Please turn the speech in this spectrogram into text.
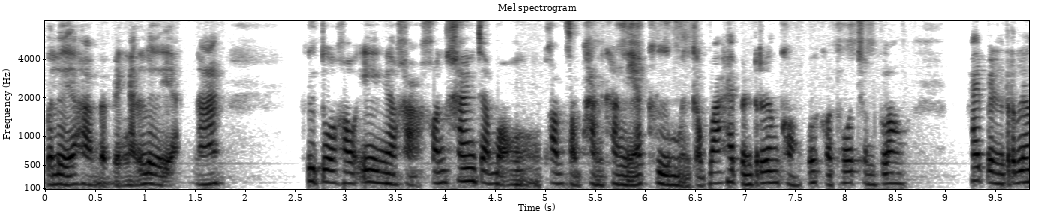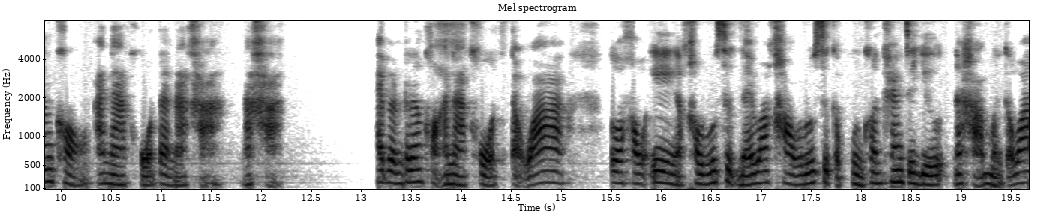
ไปเลยอะค่ะ แบบอย่างนั้นเลยอะนะ คือตัวเขาเองอะค่ะ ค่อนข้างจะมองความสัมพันธ์ครั้งนี้คือเหมือนกับว่าให้เป็นเรื่องของโอ้ยขอโทษชนกล้อง ให้เป็นเรื่องของอนาคตอะนะคะนะคะ ให้เป็นเรื่องของอนาคต แต่ว่าตัวเขาเองอะเขารู้สึกได้ว่าเขารู้สึกกับคุณค่อนข้างจะเยอะนะคะ เหมือนกับว่า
